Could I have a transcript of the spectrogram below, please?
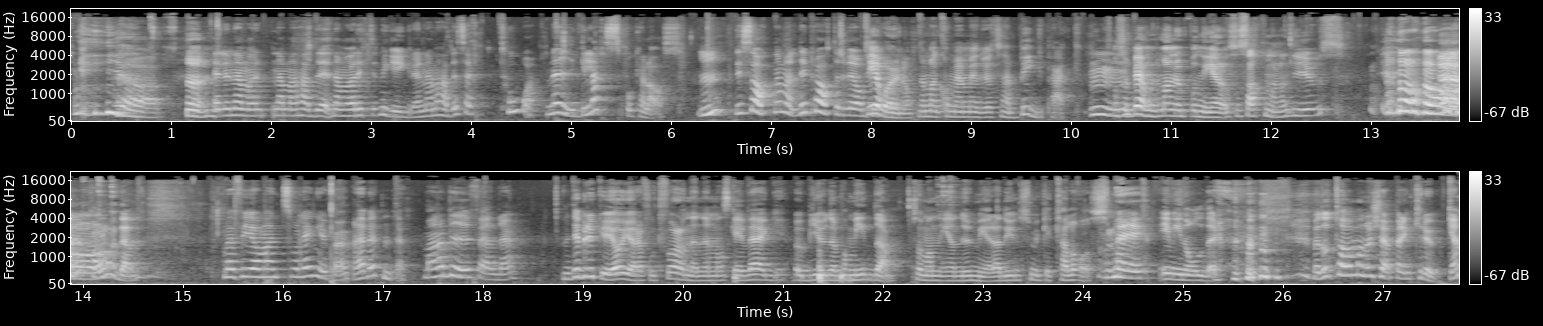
Ja. Eller när man, när man hade, när man var riktigt mycket yngre, när man hade så här tå, nej glass på kalas. Mm. Det saknar man, det pratade vi om. Det var ju något, när man kom hem med du vet, sån här big pack. Och så vände man upp och ner och så satte man något ljus. Kommer du ihåg den? Varför gör man inte så längre för? Jag vet inte. Man har blivit förälder. Men det brukar jag göra fortfarande när man ska iväg och bjuden på middag, som man är numera. Det är ju inte så mycket kalas Nej. i min ålder. Men då tar man och köper en kruka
